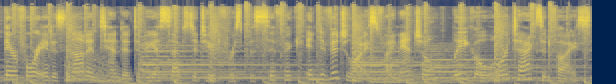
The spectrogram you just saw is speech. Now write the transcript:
Therefore, it is not intended to be a substitute for specific, individualized financial, legal, or tax advice.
